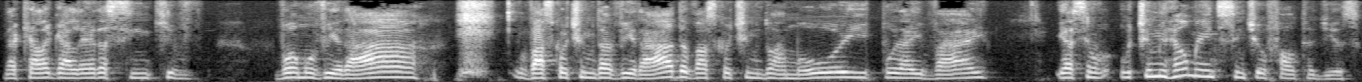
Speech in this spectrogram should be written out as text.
Daquela galera assim que vamos virar, o Vasco é o time da virada, o Vasco é o time do amor e por aí vai. E assim, o, o time realmente sentiu falta disso.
